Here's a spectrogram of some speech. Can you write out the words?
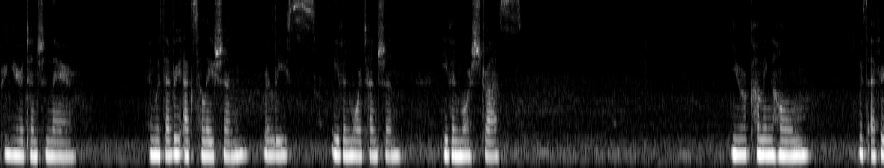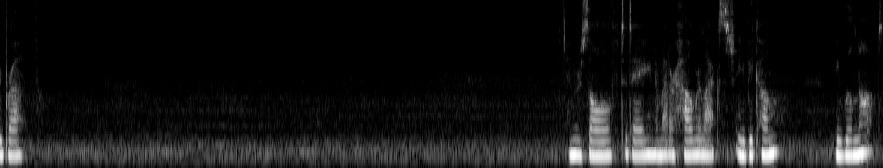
Bring your attention there. And with every exhalation, release even more tension, even more stress. You are coming home with every breath. And resolve today, no matter how relaxed you become, you will not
